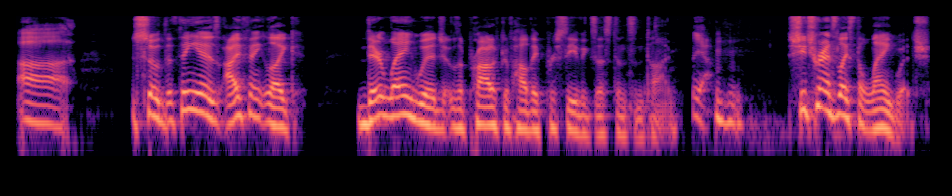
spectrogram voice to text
Uh, So the thing is, I think like their language is a product of how they perceive existence and time. yeah. She translates the language.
